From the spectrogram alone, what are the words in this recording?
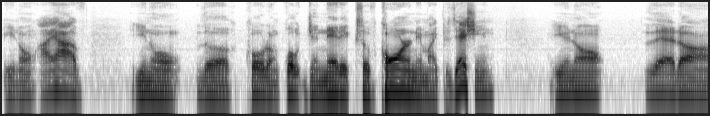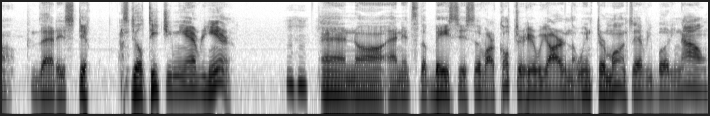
You know, I have, you know, the quote unquote genetics of corn in my possession. You know, that uh, that is still still teaching me every year. And uh, and it's the basis of our culture. Here we are in the winter months. Everybody now.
